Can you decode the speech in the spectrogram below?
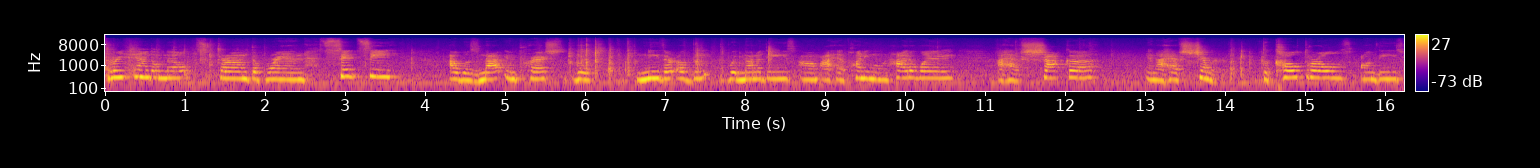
three candle melts from the brand Scentsy. I was not impressed with neither of the, with none of these. Um, I have Honeymoon Hideaway, I have Shaka, and I have Shimmer. The cold throws on these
